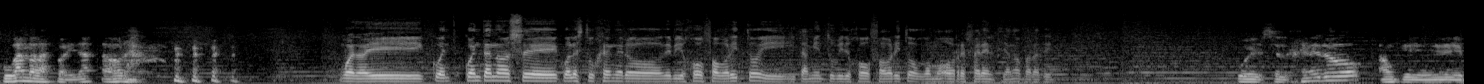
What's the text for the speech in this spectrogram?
jugando a la actualidad ahora. bueno, y cuéntanos eh, cuál es tu género de videojuego favorito y, también tu videojuego favorito como referencia, ¿no? Para ti. Pues el género, aunque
